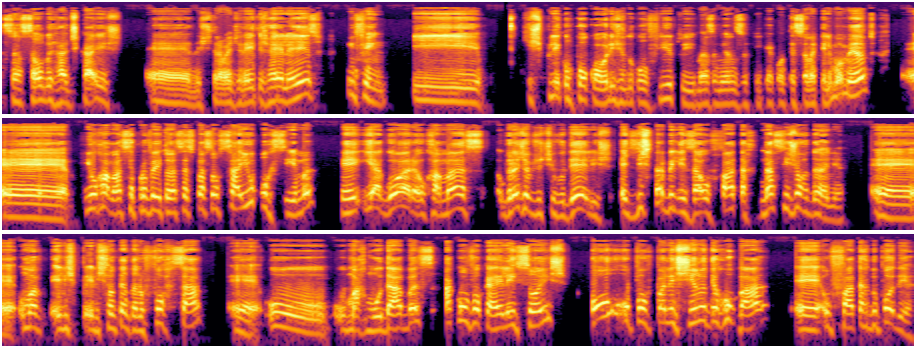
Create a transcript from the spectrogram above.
ascensão dos radicais é, da extrema-direita israelense, enfim, e que explica um pouco a origem do conflito e mais ou menos o que, que aconteceu naquele momento. É, e o Hamas se aproveitou dessa situação, saiu por cima, e, agora o Hamas, o grande objetivo deles é desestabilizar o Fatah na Cisjordânia. É, uma, eles estão tentando forçar é, o, o Mahmoud Abbas a convocar eleições ou o povo palestino derrubar é, o Fatah do poder.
